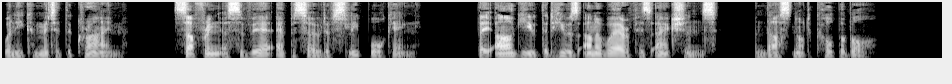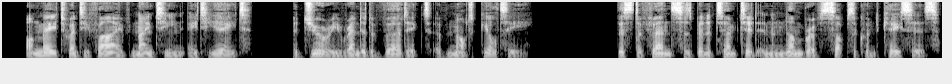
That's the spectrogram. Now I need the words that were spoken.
when he committed the crime, suffering a severe episode of sleepwalking. They argued that he was unaware of his actions and thus not culpable. On May 25, 1988, a jury rendered a verdict of not guilty. This defense has been attempted in a number of subsequent cases,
